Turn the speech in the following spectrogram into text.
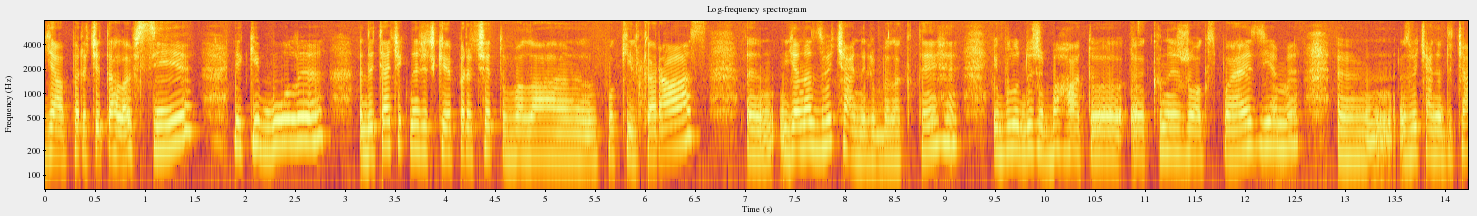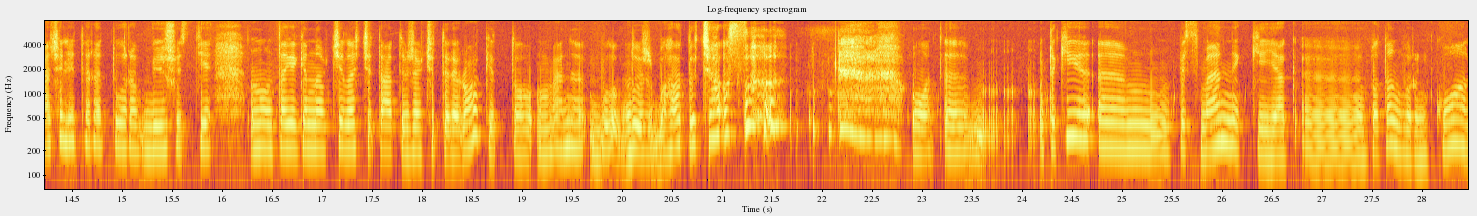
я перечитала всі, які були. Дитячі книжечки я перечитувала по кілька разів. Я надзвичайно любила книги, і було дуже багато е, книжок з поезіями. Е, Звичайно, дитяча література в більшості. Ну, так як я навчилась читати вже в 4 роки, то у мене було дуже багато часу. От, е, такі письменники, як Платон Воронько,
